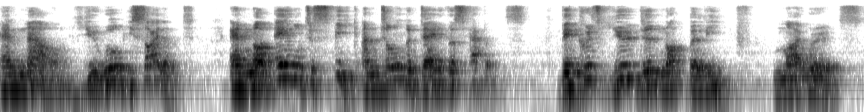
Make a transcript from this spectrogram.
And now you will be silent and not able to speak until the day this happens, because you did not believe my words,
